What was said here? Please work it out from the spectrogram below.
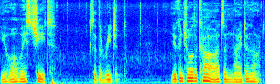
You always cheat, said the regent. You control the cards, and I do not.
